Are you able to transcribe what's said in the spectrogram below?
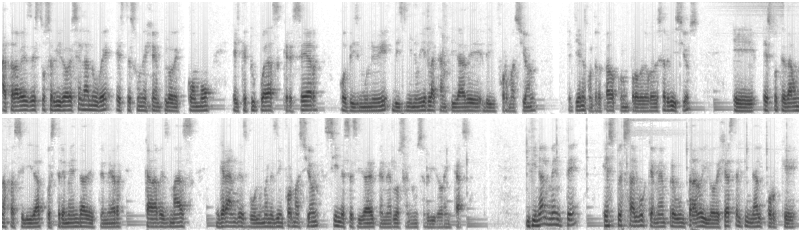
a través de estos servidores en la nube, este es un ejemplo de cómo el que tú puedas crecer o disminuir, disminuir la cantidad de, información que tienes contratado con un proveedor de servicios. Eh, esto te da una facilidad pues tremenda de tener cada vez más grandes volúmenes de información sin necesidad de tenerlos en un servidor en casa. Y finalmente, esto es algo que me han preguntado y lo dejé hasta el final porque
